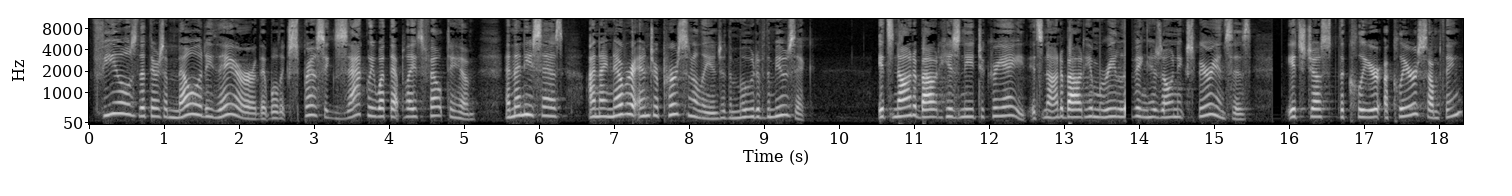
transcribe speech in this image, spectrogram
feels that there's a melody there that will express exactly what that place felt to him. And then he says, and I never enter personally into the mood of the music. It's not about his need to create. It's not about him reliving his own experiences. It's just the clear a clear something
